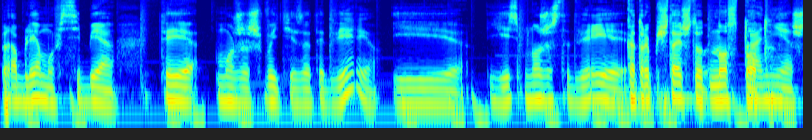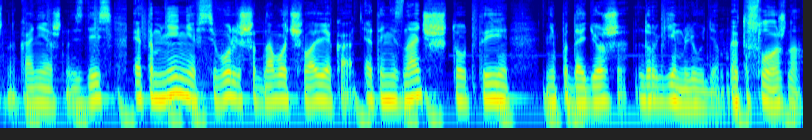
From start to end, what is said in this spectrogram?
проблему в себе. Ты можешь выйти из этой двери, и есть множество дверей. Которые посчитают, что нос тот. Конечно, конечно. Здесь это мнение всего лишь одного человека. Это не значит, что ты не подойдешь другим людям. Это сложно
